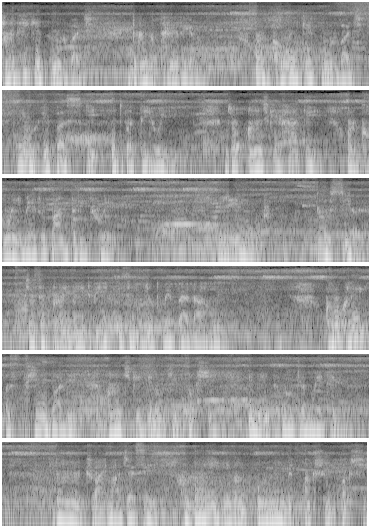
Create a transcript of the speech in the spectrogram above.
हाथी के पूर्वज डायनोथेरियम और घोड़े के पूर्वज यूहिपस की उत्पत्ति हुई, जो आज के हाथी और घोड़े में रूपांतरित हुए। लेमूर टर्सियर जैसे प्राइमेट भी इसी युग में पैदा हुए। खोखले अस्थियों वाली आज के दिनों के पक्षी इन्हीं दिनों जन्मे थे। ट्राइमा जैसे बड़े एवं उड़ने में अक्षम पक्षी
